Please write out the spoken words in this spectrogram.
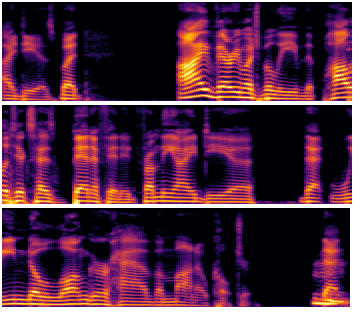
ideas. But I very much believe that politics has benefited from the idea that we no longer have a monoculture that Mhm.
